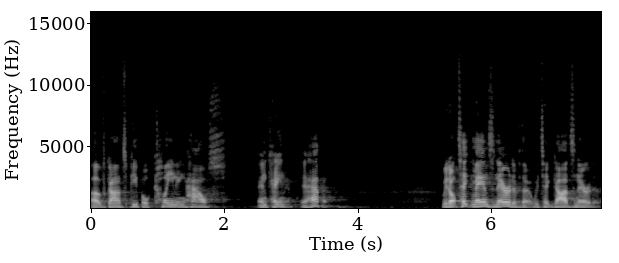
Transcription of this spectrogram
of God's people cleaning house in Canaan. It happened. We don't take man's narrative, though, we take God's narrative.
